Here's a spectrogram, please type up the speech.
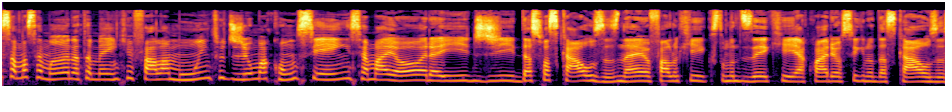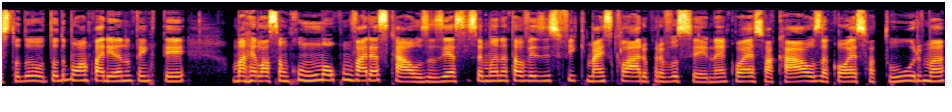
Essa é uma semana também que fala muito de uma consciência maior aí de, das suas causas, né? Eu falo que costumo dizer que aquário é o signo das causas. Todo, todo bom aquariano tem que ter uma relação com uma ou com várias causas. E essa semana talvez isso fique mais claro para você, né? Qual é a sua causa, qual é a sua turma,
